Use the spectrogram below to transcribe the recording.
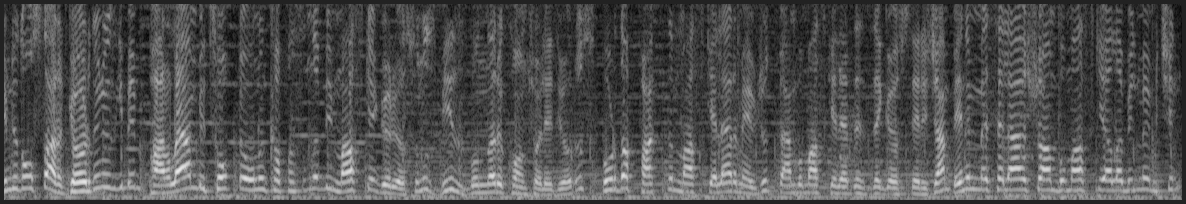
Şimdi dostlar gördüğünüz gibi parlayan bir top ve onun kafasında bir maske görüyorsunuz. Biz bunları kontrol ediyoruz. Burada farklı maskeler mevcut. Ben bu maskeleri de size göstereceğim. Benim mesela şu an bu maskeyi alabilmem için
